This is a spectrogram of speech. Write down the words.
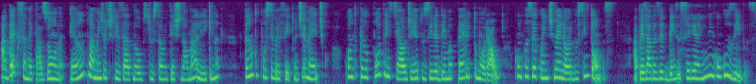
A dexametasona é amplamente utilizada na obstrução intestinal maligna, tanto por seu efeito antiemético, quanto pelo potencial de reduzir edema peritumoral, com consequente melhora dos sintomas, apesar das evidências serem ainda inconclusivas.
